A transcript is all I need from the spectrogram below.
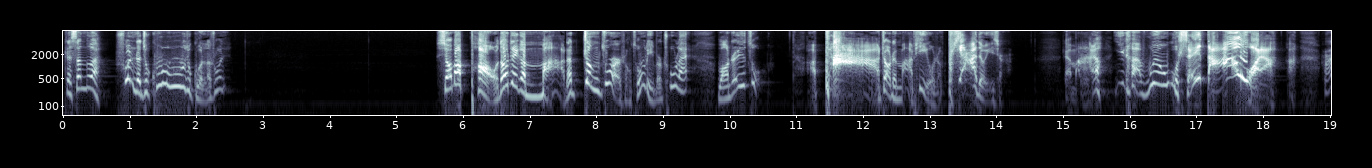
这三哥呀顺着就咕噜就滚了出去。小八跑到这个马的正座上，从里边出来，往这一坐，啊，啪，照这马屁股上啪就一下。这马呀一看无缘无故谁打我呀？啊！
